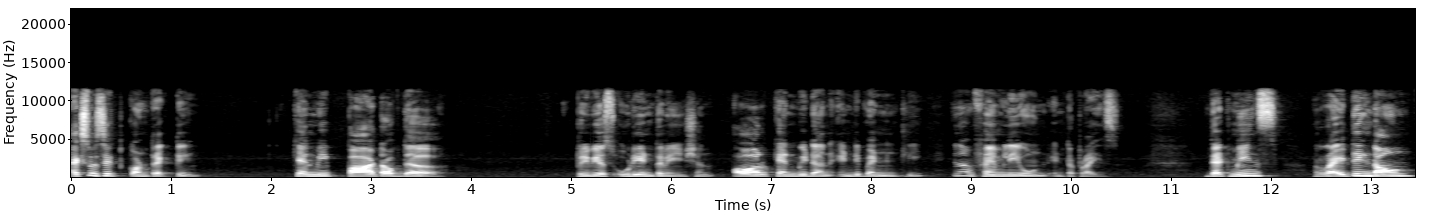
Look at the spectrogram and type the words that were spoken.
Explicit contracting can be part of the previous OD intervention or can be done independently in a family owned enterprise. That means, writing down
